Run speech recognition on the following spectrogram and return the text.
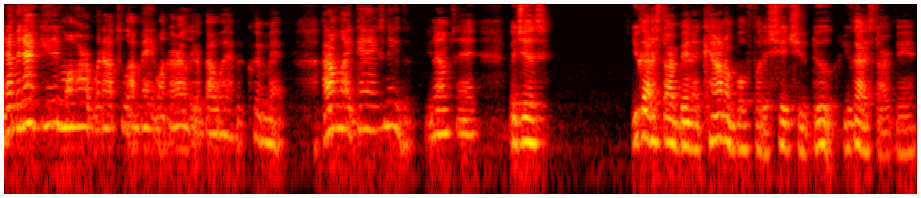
And I mean, I get it. My heart went out to, I made one earlier about what happened to Crip Mac. I don't like gangs neither. You know what I'm saying? But just, you got to start being accountable for the shit you do. You got to start being,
